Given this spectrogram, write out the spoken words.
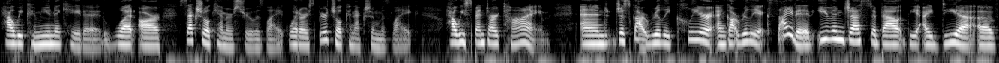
how we communicated, what our sexual chemistry was like, what our spiritual connection was like, how we spent our time, and just got really clear and got really excited, even just about the idea of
